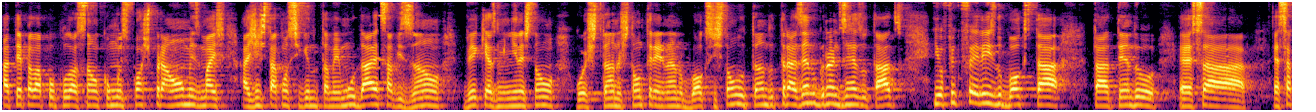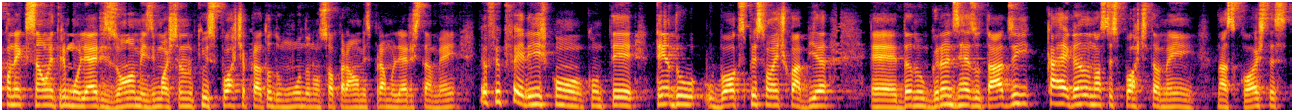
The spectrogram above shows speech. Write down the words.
até pela população como um esporte para homens, mas a gente está conseguindo também mudar essa visão, ver que as meninas estão gostando, estão treinando boxe, estão lutando, trazendo grandes resultados e eu fico feliz do boxe estar tá, tá tendo essa, essa conexão entre mulheres e homens e mostrando que o esporte é para todo mundo, não só para homens, para mulheres também. Eu fico feliz com, com ter tendo o boxe, principalmente com a Bia, é, dando grandes resultados e carregando o nosso esporte também nas costas.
